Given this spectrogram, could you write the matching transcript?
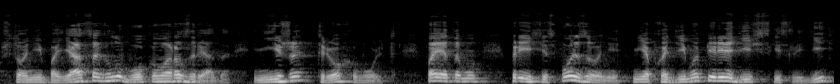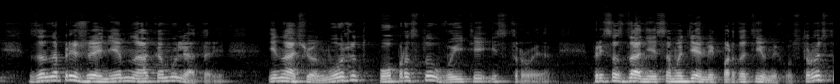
что они боятся глубокого разряда, ниже 3 вольт. Поэтому при их использовании необходимо периодически следить за напряжением на аккумуляторе, иначе он может попросту выйти из строя. При создании самодельных портативных устройств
